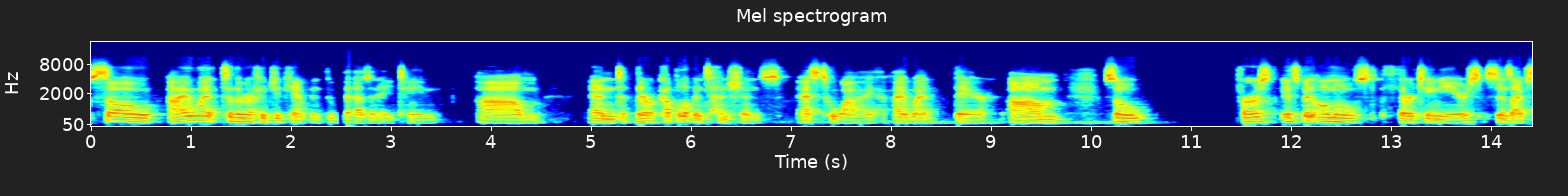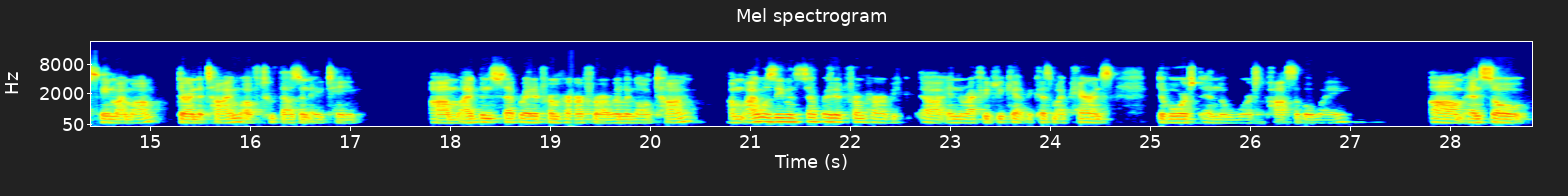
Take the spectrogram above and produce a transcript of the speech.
So I went to the refugee camp in 2018. Um, and there were a couple of intentions as to why I went there. Um, so first, it's been almost 13 years since I've seen my mom during the time of 2018. Um, I've been separated from her for a really long time. Um, I was even separated from her uh, in the refugee camp because my parents divorced in the worst possible way. Um, and so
